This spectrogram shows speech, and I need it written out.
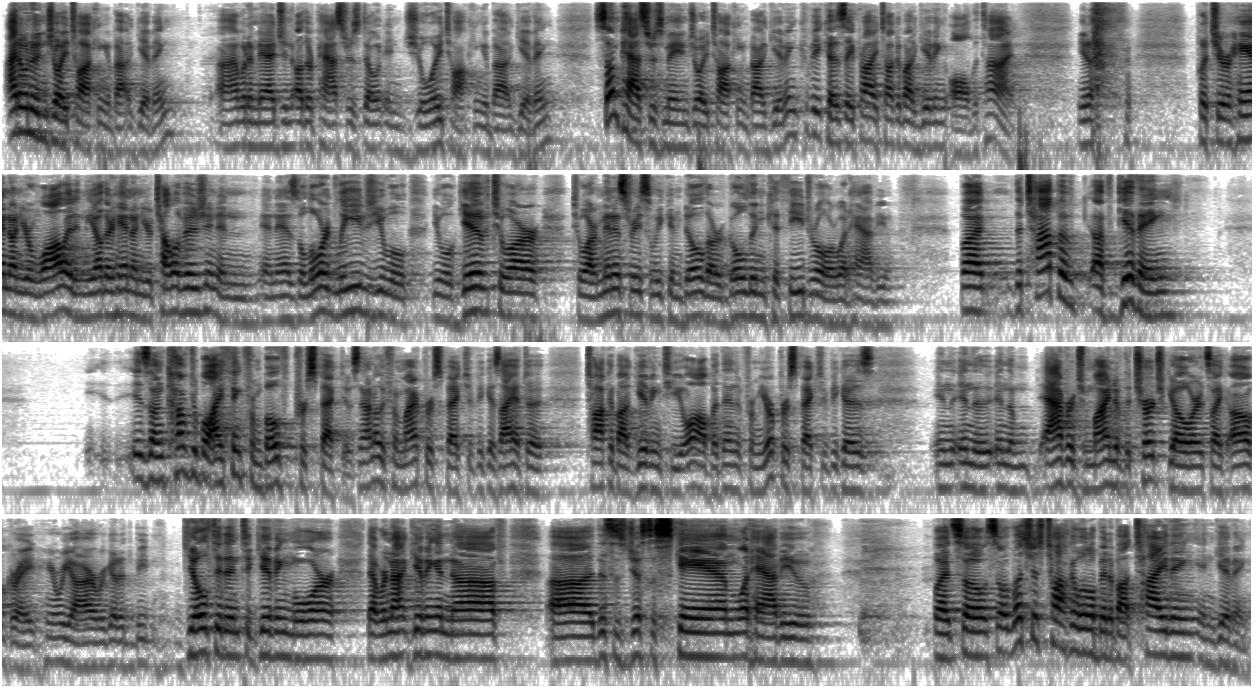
I don't enjoy talking about giving. Uh, I would imagine other pastors don't enjoy talking about giving. Some pastors may enjoy talking about giving because they probably talk about giving all the time. You know, put your hand on your wallet and the other hand on your television, and, and as the Lord leaves, you will, you will give to our, to our ministry so we can build our golden cathedral or what have you. But the top of, of giving is uncomfortable, I think, from both perspectives. Not only from my perspective, because I have to talk about giving to you all, but then from your perspective, because in, in, the, in the average mind of the churchgoer, it's like, oh, great, here we are. We're going to be guilted into giving more, that we're not giving enough. Uh, this is just a scam, what have you. But so, so let's just talk a little bit about tithing and giving.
